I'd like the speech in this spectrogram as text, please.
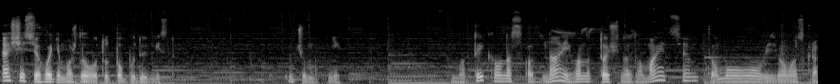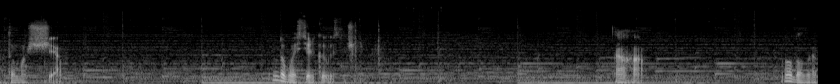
А ще сьогодні, можливо, тут побудую місто. Ну чому б ні? Мотика у нас одна, і вона точно зламається, тому візьмемо, скрафтимо ще. Думаю, стільки вистачить. Ага. Ну добре.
